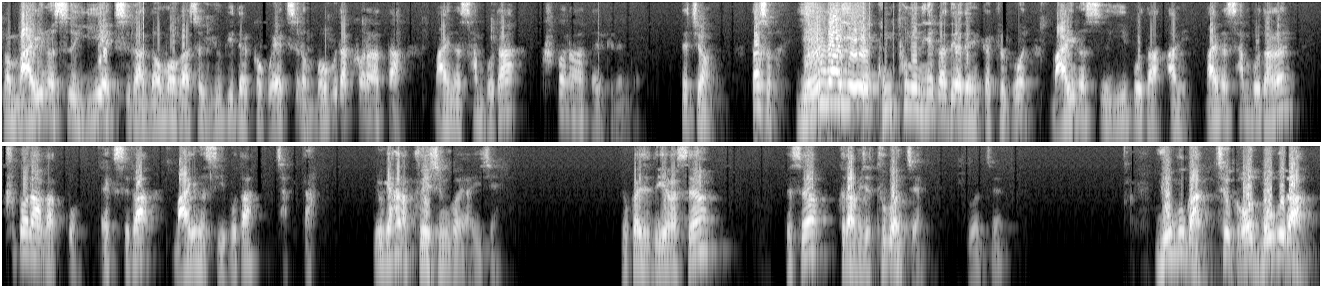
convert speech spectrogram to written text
마이너스 2x가 넘어가서 6이 될 거고 x는 뭐보다 크거나 같다? 마이너스 3보다 크거나 같다 이렇게 되는 거야. 됐죠? 따라서 얘와 얘의 공통인 해가 돼야 되니까 결국은 마이너스 2보다 아니 마이너스 3보다는 크거나 같고 x가 마이너스 2보다 작다. 이게 하나 구해진 거야 이제. 여기까지도 이해갔어요? 됐어요? 그 다음 이제 두 번째. 두 번째. 요 구간, 즉, 어, 뭐보다,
